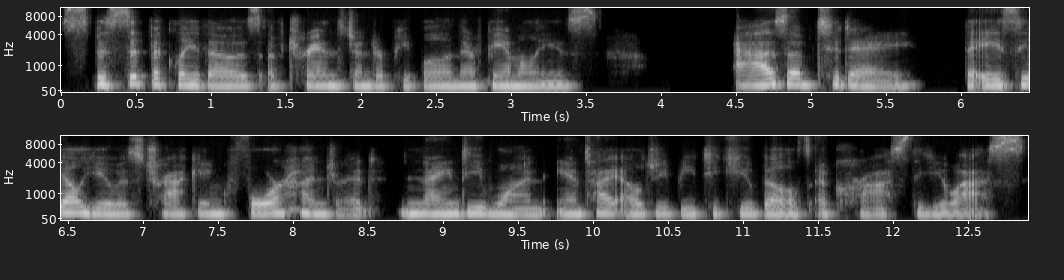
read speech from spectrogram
specifically those of transgender people and their families. As of today, the ACLU is tracking 491 anti LGBTQ bills across the US.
